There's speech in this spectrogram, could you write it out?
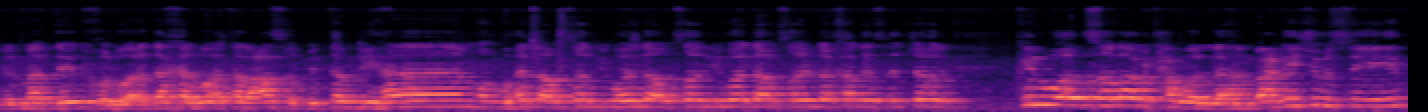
كل ما بده يدخل دخل وقت العصر بتنبيهام وهلا أصلي وهلا أصلي وهلا أصلي لخلص الشغل كل وقت صلاة بيتحول لهم بعدين شو بصير؟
